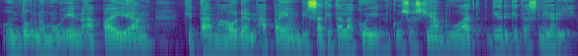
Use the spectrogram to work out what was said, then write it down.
untuk nemuin apa yang kita mau dan apa yang bisa kita lakuin khususnya buat diri kita sendiri.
